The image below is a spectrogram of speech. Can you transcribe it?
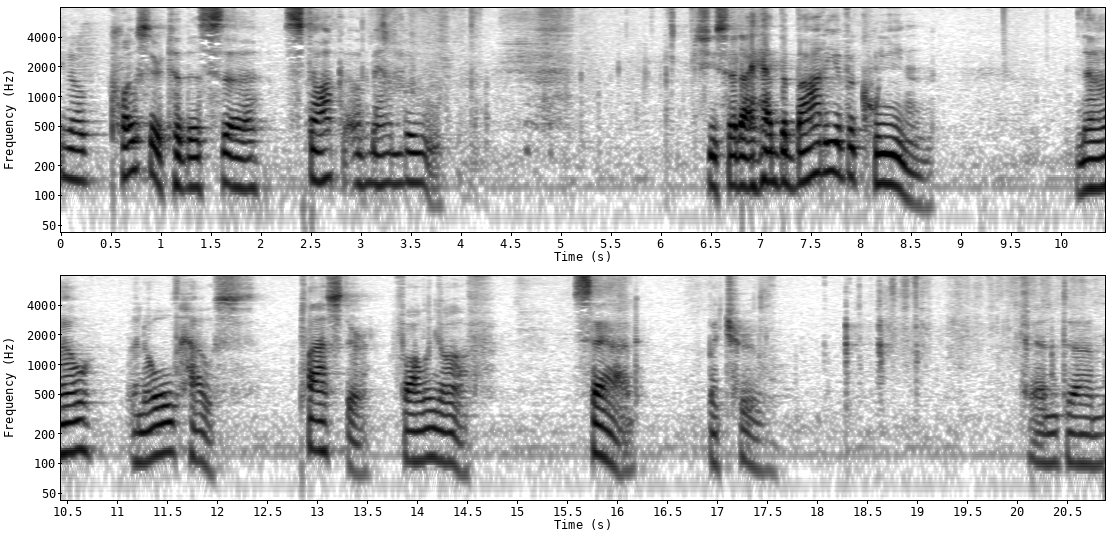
you know, closer to this uh, stalk of bamboo. She said, I had the body of a queen. Now, an old house, plaster falling off. Sad, but true. And um,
